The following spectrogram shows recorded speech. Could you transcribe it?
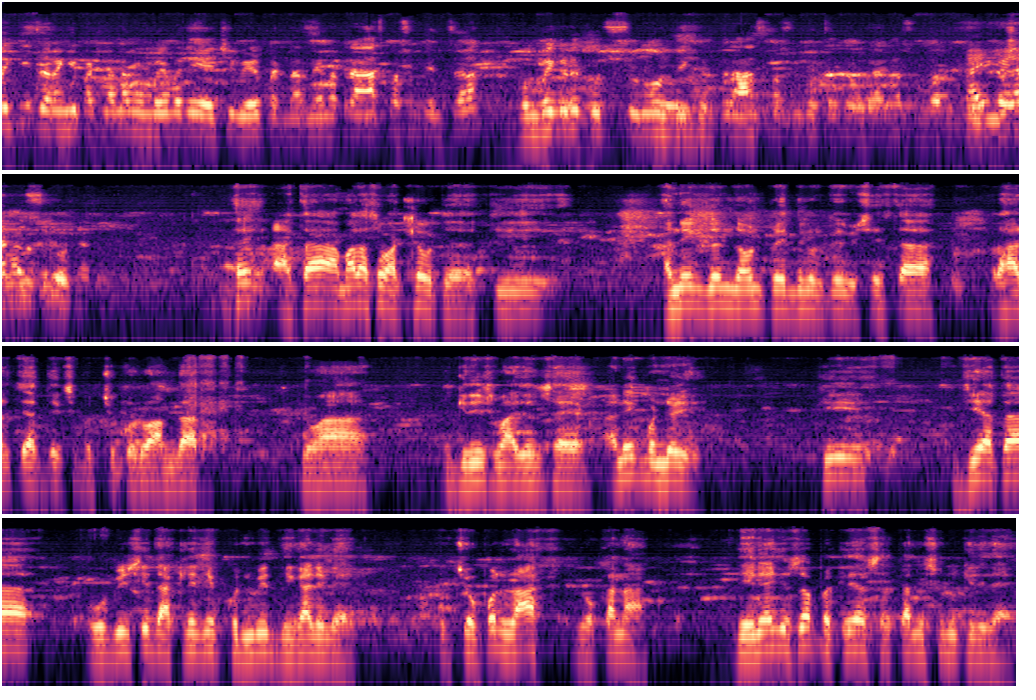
जरांगी पाटलांना मुंबईमध्ये यायची वेळ पडणार नाही. मात्र आजपासून त्यांचं मुंबईकडे कूच सुरू होते खरं तर. आजपासून त्यांच्या दौऱ्याला सुरुवात होते. सुरू नाही, आता आम्हाला असं वाटलं होतं की अनेक जण जाऊन प्रयत्न करतो विशेषतः प्रहारचे अध्यक्ष बच्चू कडू आमदार किंवा गिरीश महाजन साहेब अनेक मंडळी की जी आता ओबीसी दाखले जे कुणबीत निघालेले आहेत चोपन्न लाख लोकांना देण्याची सुद्धा प्रक्रिया सरकारनं सुरू केलेली आहे.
